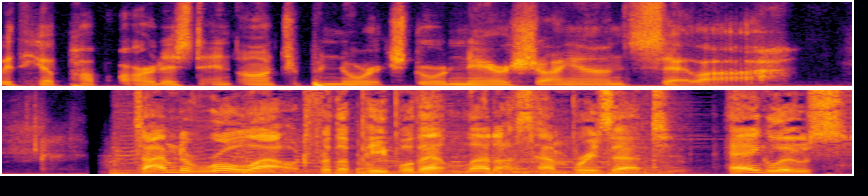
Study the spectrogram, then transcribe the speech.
with hip hop artist and entrepreneur extraordinaire Shyan Selah. Time to roll out for the people that let us hemp present. Hang loose.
